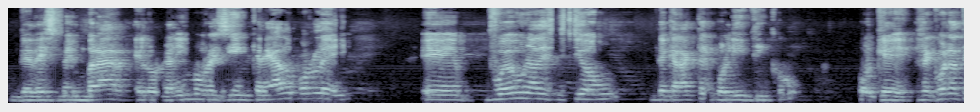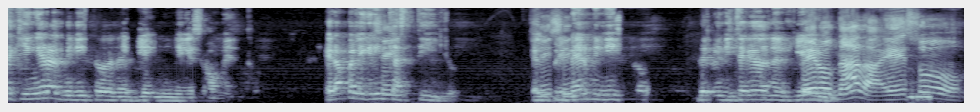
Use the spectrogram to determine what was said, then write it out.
de desmembrar el organismo recién creado por ley eh, fue una decisión de carácter político, porque recuérdate quién era el ministro de Energía en ese momento. Era Pelegrín Castillo el primer ministro del Ministerio de Energía. Pero nada, eso,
